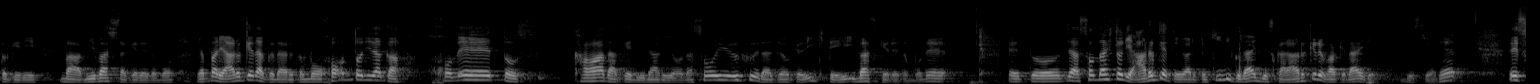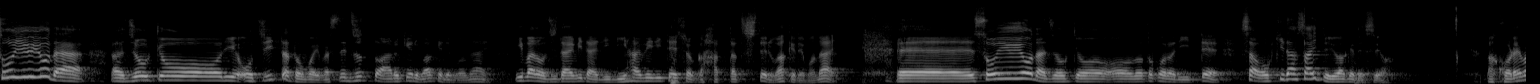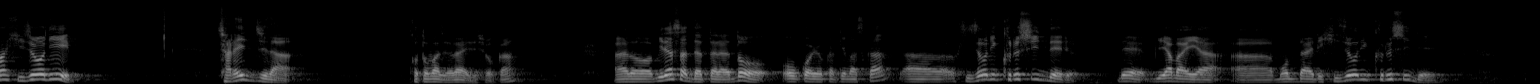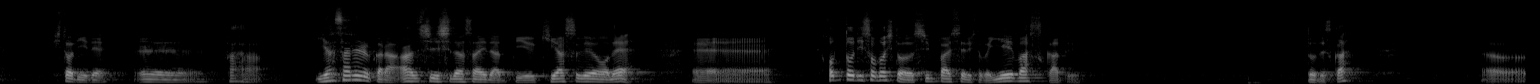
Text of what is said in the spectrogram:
時にまあ見ましたけれどもやっぱり歩けなくなるともう本当になんか骨と皮だけになるようなそういうふうな状況で生きていますけれどもねえっと、じゃあそんな人に歩けと言われて筋肉ないんですから歩けるわけないですよね。でそういうような状況に陥ったと思いますねずっと歩けるわけでもない今の時代みたいにリハビリテーションが発達してるわけでもない、えー、そういうような状況のところに行ってさあ起きなさいというわけですよ。まあ、これは非常にチャレンジな言葉じゃないでしょうか？あの皆さんだったらどう？お声をかけますか？あ非常に苦しんでいる。で病やあ問題で非常に苦しんでいる。人にね、えー、あ、癒されるから安心しなさいだっていう気休めをね、えー、本当にその人を心配している人が言えますか？という。どうですか？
